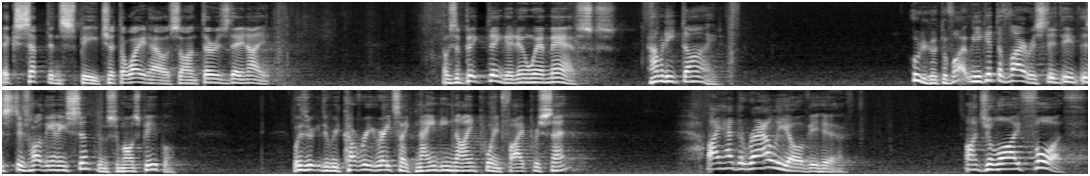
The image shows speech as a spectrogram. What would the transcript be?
acceptance speech at the White House on Thursday night. It was a big thing. They didn't wear masks. How many died? Oh, you got the virus. You get the virus, there's hardly any symptoms for most people. Was the recovery rate's like 99.5%? I had the rally over here on July 4th.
